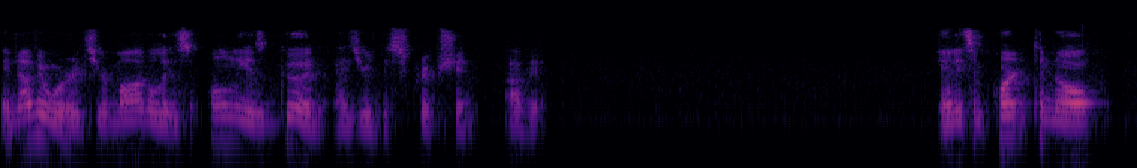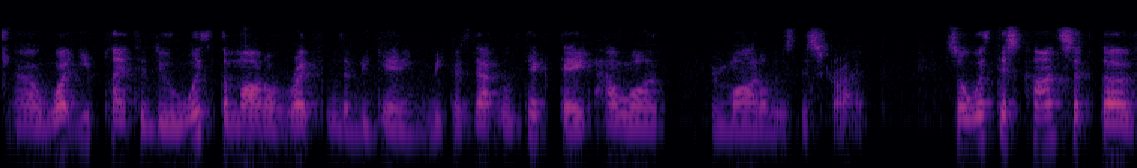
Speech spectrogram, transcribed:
In other words, your model is only as good as your description of it. And it's important to know uh, what you plan to do with the model right from the beginning because that will dictate how well your model is described. So with this concept of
